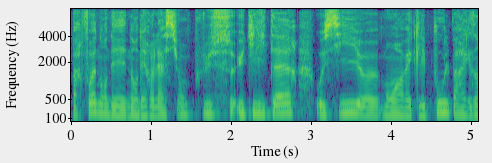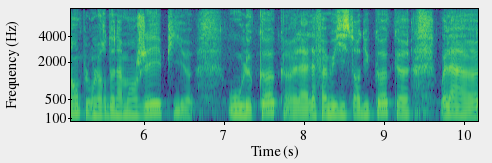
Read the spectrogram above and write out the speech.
parfois dans des relations plus utilitaires aussi. bon, avec les poules par exemple, on leur donne à manger puis euh, ou le coq, euh, la, fameuse histoire du coq, euh, voilà,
